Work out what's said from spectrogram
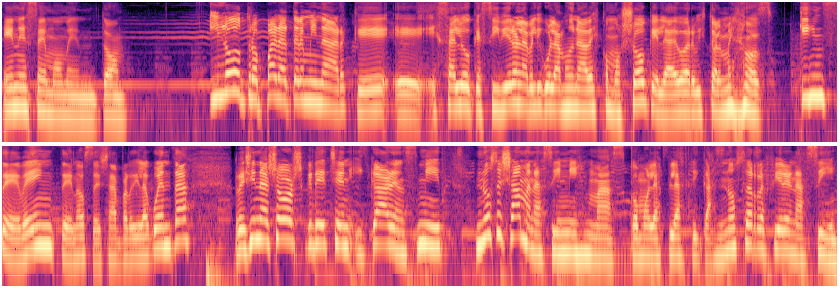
en ese momento. Y lo otro, para terminar, que eh, es algo que si vieron la película más de una vez como yo, que la debo haber visto al menos 15, 20, no sé, ya perdí la cuenta. Regina George, Gretchen y Karen Smith no se llaman a sí mismas como las plásticas, no se refieren así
